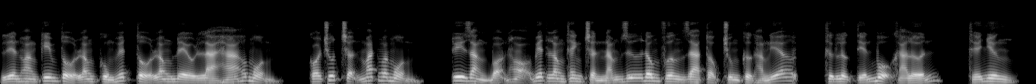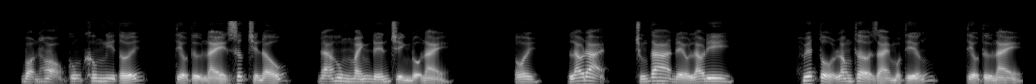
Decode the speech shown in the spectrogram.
Liên Hoàng Kim Tổ Long cùng huyết Tổ Long đều là há hốc mồm, có chút trận mắt ngoát mồm, tuy rằng bọn họ biết Long Thanh Trần nắm giữ Đông Phương gia tộc trung cực hàng nghĩa, thực lực tiến bộ khá lớn, thế nhưng, bọn họ cũng không nghĩ tới, tiểu tử này sức chiến đấu, đã hung mãnh đến trình độ này. Ôi, lão đại, chúng ta đều lao đi. Huyết Tổ Long thở dài một tiếng, tiểu tử này,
